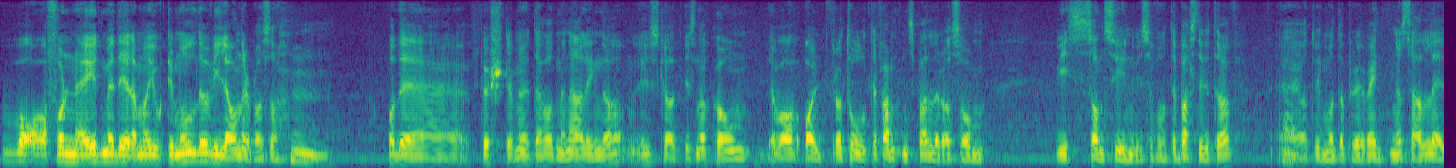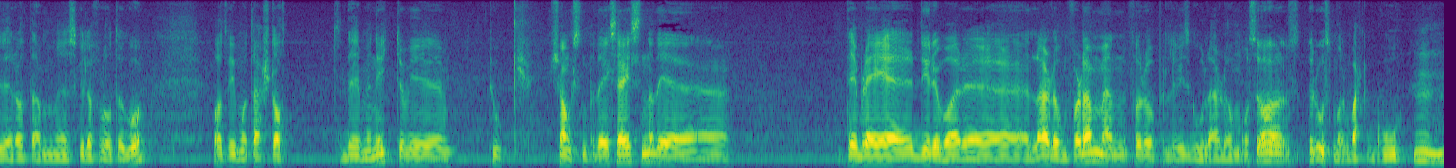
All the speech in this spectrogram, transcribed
var fornøyd med det de har gjort i Molde, og ville andre plasser. Mm. Og det første møtet jeg hadde med Erling da, jeg husker at vi snakka om Det var alt fra 12 til 15 spillere som vi sannsynligvis har fått det beste ut av. Ja. Eh, at vi måtte prøve enten å selge, eller at de skulle få lov til å gå. Og at vi måtte erstatte det med nytt. Og vi tok sjansen på det i 16, og det det ble dyrebar eh, lærdom for dem, men forhåpentligvis god lærdom. Og så har Rosenborg vært god. Mm.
